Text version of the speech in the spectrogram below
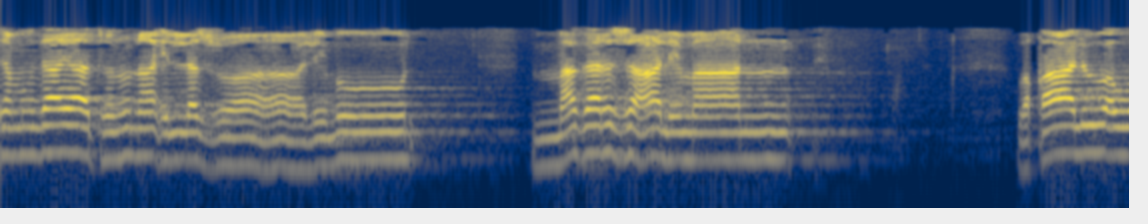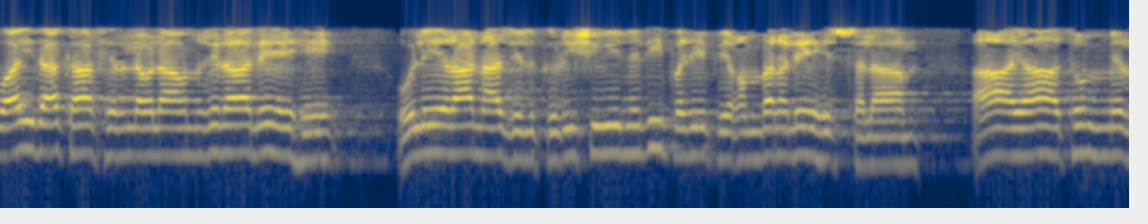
زموږ د آیاتونو الا الظالمون مگر ظالمان وقالوا او ايدا كافر لولا انزل عليه اولی را نازل کړي شوی ندی پرې پیغمبر علیه السلام آیات من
